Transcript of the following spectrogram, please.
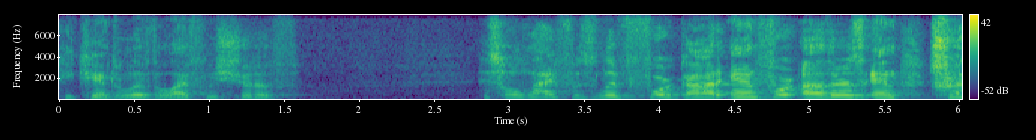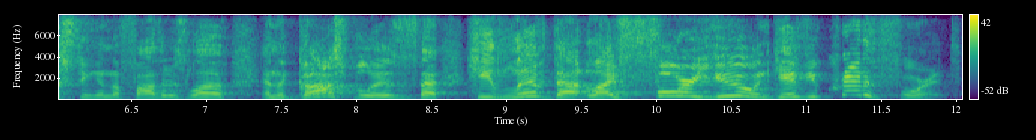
He came to live the life we should have. His whole life was lived for God and for others and trusting in the Father's love. And the gospel is, is that He lived that life for you and gave you credit for it.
